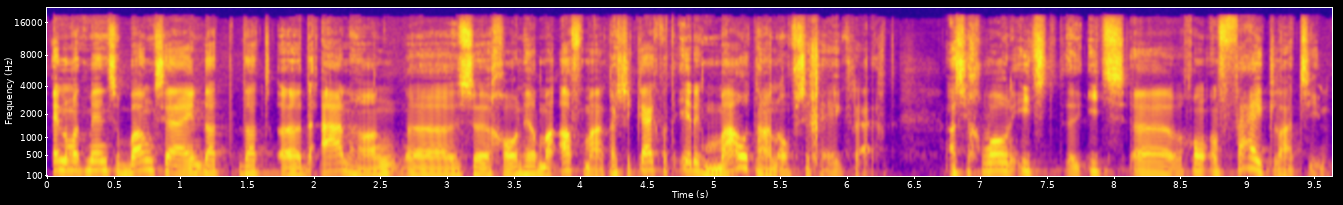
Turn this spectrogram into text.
En omdat mensen bang zijn dat, dat eh, de aanhang eh, ze gewoon helemaal afmaken. Als je kijkt wat Erik Mouthaan over zich heen krijgt. Als je gewoon iets, eh, iets gewoon een feit laat zien.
